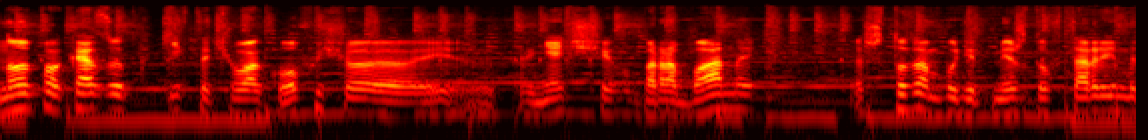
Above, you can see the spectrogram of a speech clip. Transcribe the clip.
но показывают каких-то чуваков еще, э, хранящих барабаны. Что там будет между вторым,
